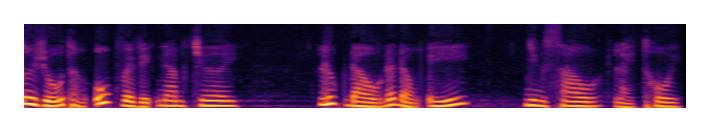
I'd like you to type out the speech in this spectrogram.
tôi rủ thằng út về Việt Nam chơi. Lúc đầu nó đồng ý, nhưng sau lại thôi.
